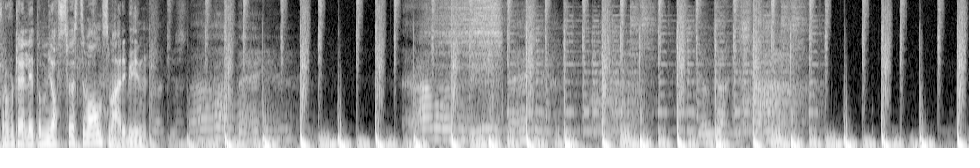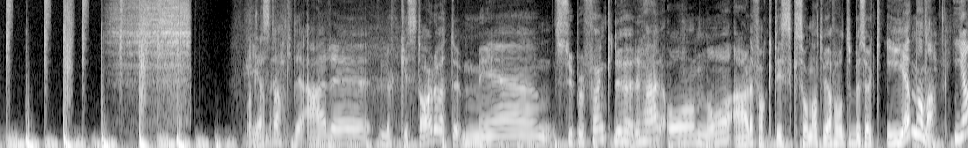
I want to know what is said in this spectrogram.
For å fortelle litt om jazzfestivalen som er i byen. Yes da, Det er uh, Lucky Star det vet du, med Superfunk du hører her. Og nå er det faktisk sånn at vi har fått besøk igjen, Hanna. Ja,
